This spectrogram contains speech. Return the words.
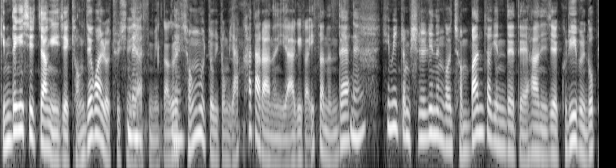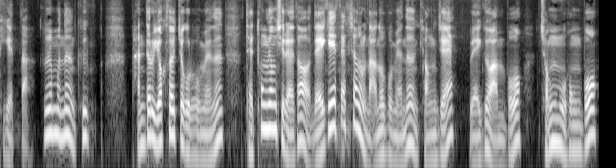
김대기 실장이 이제 경제관료 출신이지 네. 않습니까? 그래서 네. 정무 쪽이 좀 약하다라는 이야기가 있었는데 네. 힘이 좀 실리는 건 전반적인 데 대한 이제 그립을 높이겠다. 그러면은 그 반대로 역설적으로 보면은 대통령실에서 네 개의 섹션으로 나눠 보면은 경제, 외교 안보, 정무 홍보,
